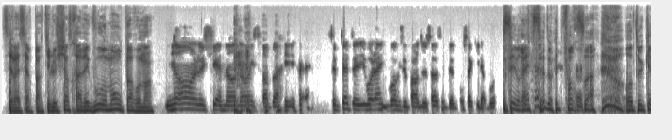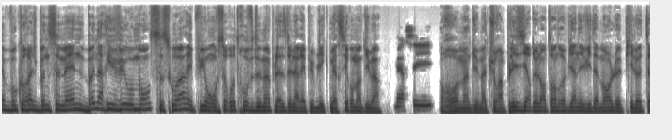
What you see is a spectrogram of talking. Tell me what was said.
C'est vrai, c'est reparti. Le chien sera avec vous au Mans ou pas, Romain? Non, le chien, non, non, il sera pas. C'est peut-être, voilà, il voit que je parle de ça, c'est peut-être pour ça qu'il aboie. C'est vrai, ça doit être pour ça. En tout cas, bon courage, bonne semaine, bonne arrivée au Mans ce soir, et puis on se retrouve demain place de la République. Merci Romain Dumas. Merci. Romain Dumas, toujours un plaisir de l'entendre, bien évidemment, le pilote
